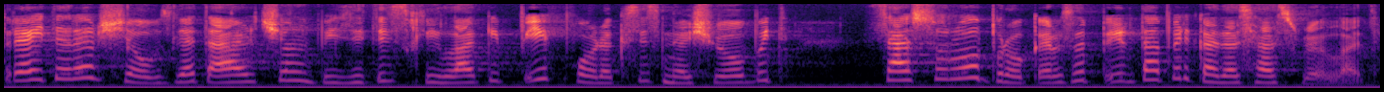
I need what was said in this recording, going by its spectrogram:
ტრეიდერებს შეუძლიათ აერჩიონ ვიზიტის ღილაკი P-Forex-ის მეშვეობით სასურველ ბროკერზე პირდაპირ გადასასვლელად.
